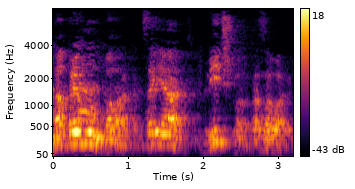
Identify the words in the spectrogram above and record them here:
напряму балакати. Це я лічно розговорюю.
